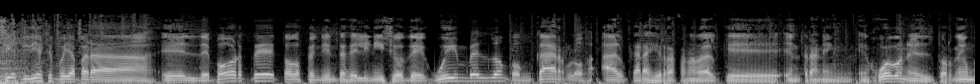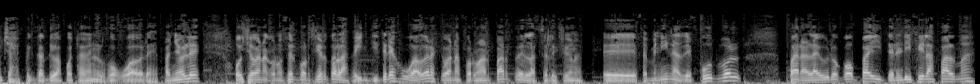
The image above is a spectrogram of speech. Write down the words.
Siete y diez tiempo ya para el deporte, todos pendientes del inicio de Wimbledon con Carlos Alcaraz y Rafa Nadal que entran en, en, juego en el torneo, muchas expectativas puestas en los dos jugadores españoles. Hoy se van a conocer, por cierto, las 23 jugadoras que van a formar parte de la selección eh, femenina de fútbol para la Eurocopa y Tenerife y Las Palmas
